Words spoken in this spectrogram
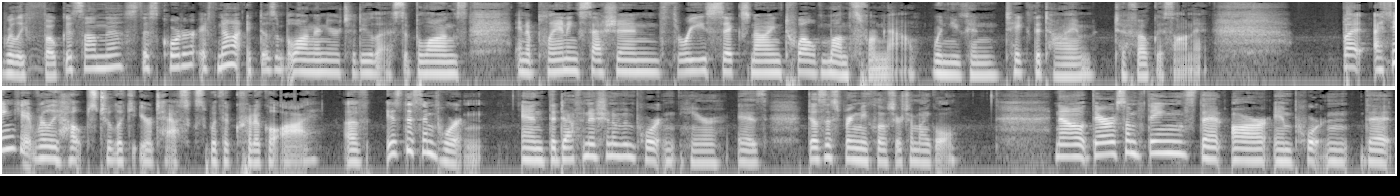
really focus on this this quarter. If not, it doesn't belong on your to-do list. It belongs in a planning session three, six, nine, 12 months from now when you can take the time to focus on it. But I think it really helps to look at your tasks with a critical eye of, is this important? And the definition of important here is, does this bring me closer to my goal? Now, there are some things that are important that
